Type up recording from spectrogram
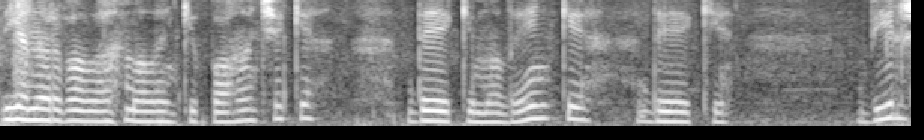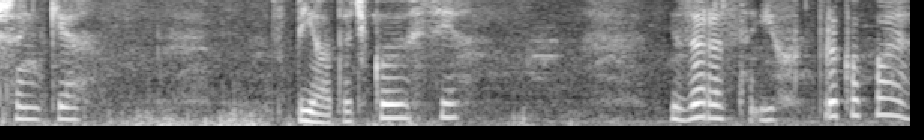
Я нарвала маленькі паганчики, деякі маленькі, деякі більшенькі, з п'яточкою всі. І зараз їх прикопаю.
